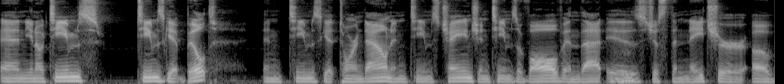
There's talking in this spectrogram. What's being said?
and you know teams teams get built, and teams get torn down, and teams change, and teams evolve, and that Mm-hmm. is just the nature of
